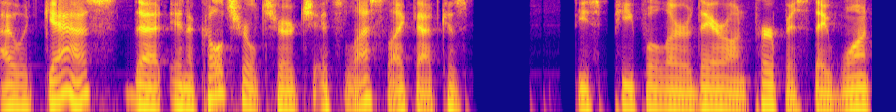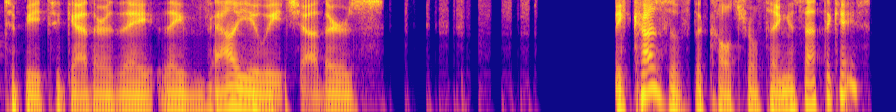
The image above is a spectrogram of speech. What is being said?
I would guess that in a cultural church, it's less like that because these people are there on purpose. They want to be together. They they value each other's because of the cultural thing. Is that the case?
